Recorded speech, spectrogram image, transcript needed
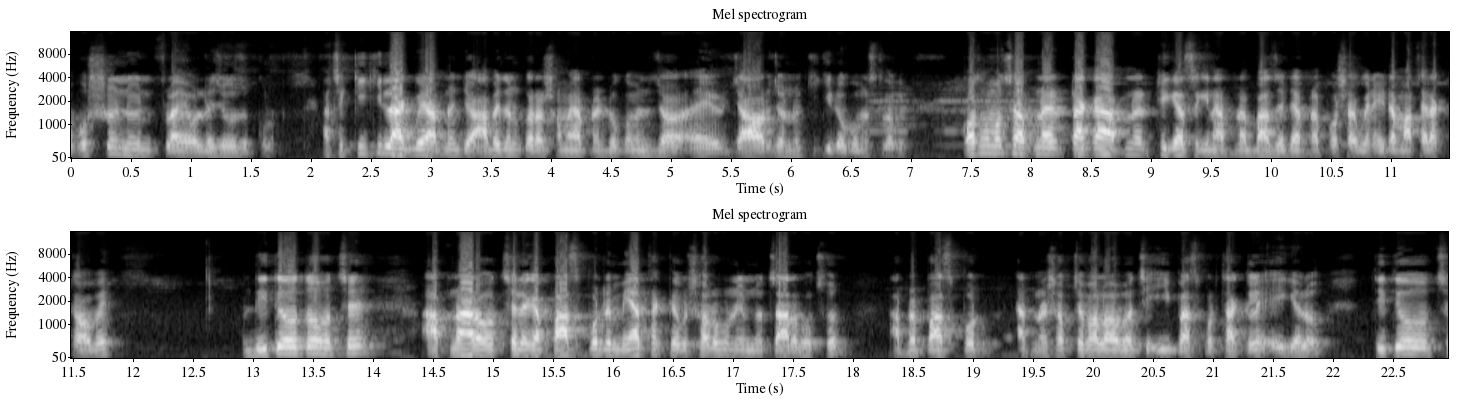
অবশ্যই নুইন ফ্লাই ওয়ার্ল্ডে যোগাযোগ করুন। আচ্ছা কি কি লাগবে? আপনার যে আবেদন করার সময় আপনার ডকুমেন্টস যাওয়ার জন্য কি কি ডকুমেন্টস লাগবে? প্রথম হচ্ছে আপনার টাকা আপনার ঠিক আছে কিনা, আপনার বাজেটে আপনার পোষাবেন এটা মাথায় রাখতে হবে। দ্বিতীয়ত হচ্ছে আপনার হচ্ছে লেখা পাসপোর্টের মেয়াদ থাকতে হবে সর্বনিম্ন চার বছর। আপনার পাসপোর্ট আপনার সবচেয়ে ভালো হবে হচ্ছে ই পাসপোর্ট থাকলে এই গেল। তৃতীয় হচ্ছে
